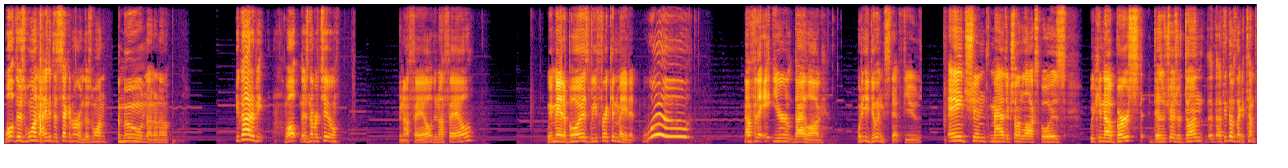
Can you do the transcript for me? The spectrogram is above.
Well, there's one. I didn't get to the second room. There's one. The moon. I don't know. You gotta be... Well, there's number two. Do not fail. Do not fail. We made it, boys. We freaking made it. Woo! Now for the eight-year dialogue. What are you doing, Step Fuse? Ancient magics unlocks, boys. We can now burst. Desert treasure done. I think that was like attempt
